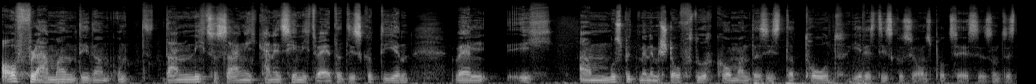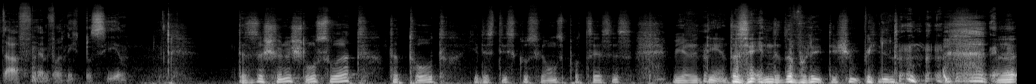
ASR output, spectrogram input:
aufflammern, die dann und dann nicht zu so sagen, ich kann jetzt hier nicht weiter diskutieren, weil ich ähm, muss mit meinem Stoff durchkommen. Das ist der Tod jedes Diskussionsprozesses und das darf einfach nicht passieren. Das ist ein schönes Schlusswort. Der Tod jedes Diskussionsprozesses wäre die, das Ende der politischen Bildung. äh,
